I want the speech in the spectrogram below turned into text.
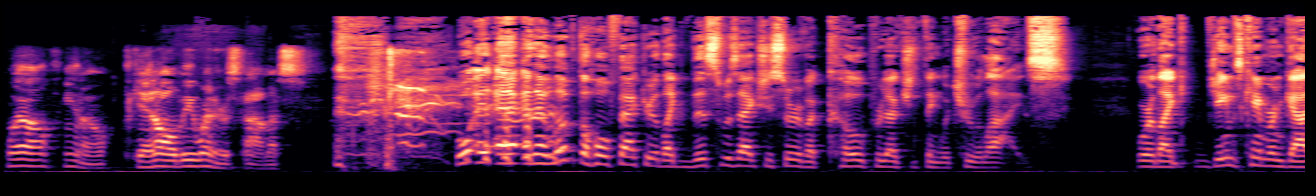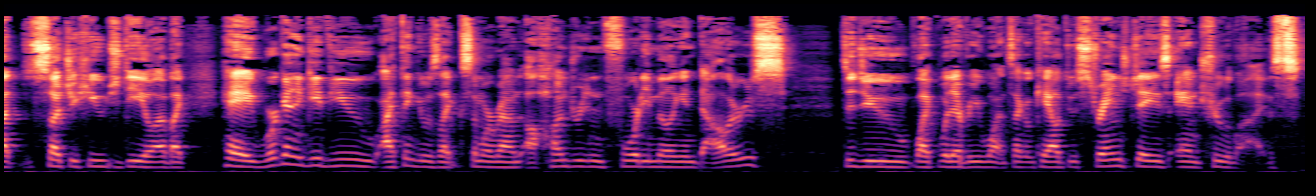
well, you know, can't all be winners, Thomas. well, and, and, I love the whole factor like this was actually sort of a co-production thing with True Lies, where like James Cameron got such a huge deal of like, hey, we're gonna give you, I think it was like somewhere around 140 million dollars to do like whatever you want. It's like, okay, I'll do Strange Days and True Lies.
